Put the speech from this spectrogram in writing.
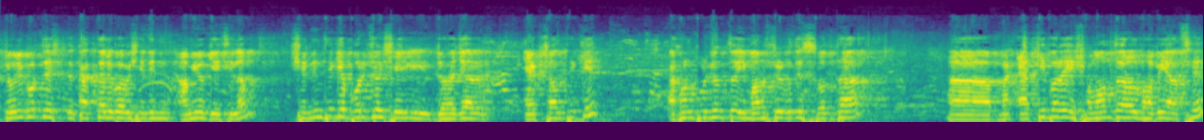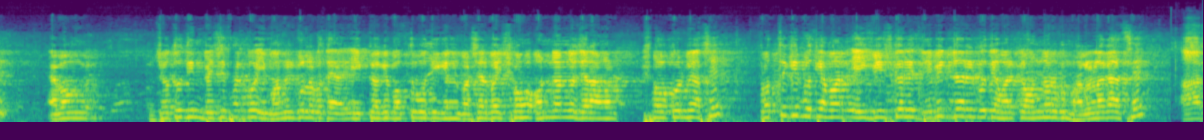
স্টোরি করতে কাকতালীয়ভাবে সেদিন আমিও গিয়েছিলাম। সেদিন থেকে পরিচয় সেই দু এক সাল থেকে। এখন পর্যন্ত এই মানুষটির প্রতি শ্রদ্ধা আহ, একেবারে সমান্তরালভাবে আছে এবং যতদিন বেঁচে থাকব এই মানুষগুলোর প্রতি একটু আগে বক্তব্য দিয়ে গেলেন বাসার ভাই সহ অন্যান্য যারা আমার সহকর্মী আছে প্রত্যেকের প্রতি আমার এই বিশেষ করে দেবিদ্বারের প্রতি আমার একটা অন্যরকম ভালো লাগা আছে। আর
